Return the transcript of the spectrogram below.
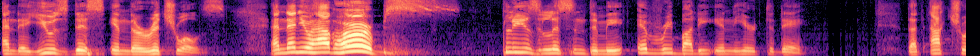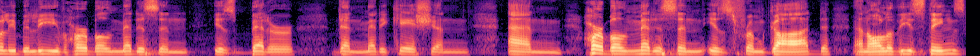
And they use this in their rituals. And then you have herbs. Please listen to me, everybody in here today that actually believe herbal medicine is better than medication and herbal medicine is from God and all of these things.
